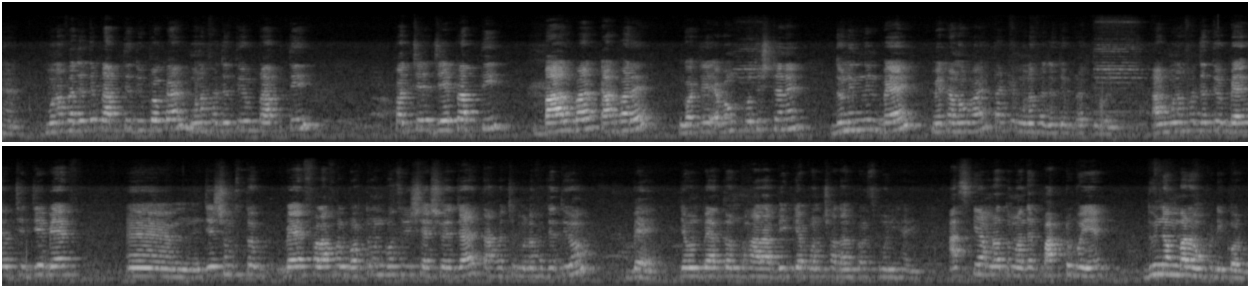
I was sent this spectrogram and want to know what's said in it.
হ্যাঁ মুনাফা জাতীয় প্রাপ্তি দুই প্রকার। মুনাফা জাতীয় প্রাপ্তি হচ্ছে যে প্রাপ্তি বারবার কারবারে ঘটে এবং প্রতিষ্ঠানের দৈনন্দিন ব্যয় মেটানো হয়, তাকে মুনাফা জাতীয় প্রাপ্তি বলে। আর মুনাফা জাতীয় ব্যয় হচ্ছে যে ব্যয় যে সমস্ত ব্যয়ের ফলাফল বর্তমান বছরই শেষ হয়ে যায়, তা হচ্ছে মুনাফা জাতীয় ব্যয়। যেমন বেতন, ভাড়া, বিজ্ঞাপন, সাধারণ খরচ, মনিহারি। আজকে আমরা তোমাদের পাঠ্য বইয়ে দুই নম্বর অঙ্কটি করব।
